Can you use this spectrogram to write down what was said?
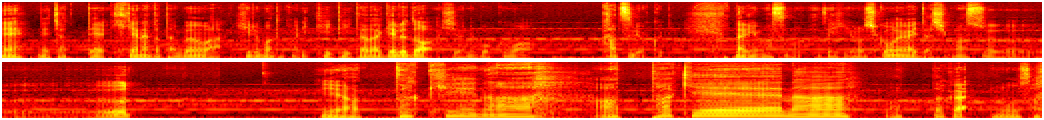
ね、寝ちゃって聞けなかった分は昼間とかに聞いていただけると非常に僕も活力になりますのでぜひよろしくお願いいたします。やったけえなあったけえなあったかい。もう最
